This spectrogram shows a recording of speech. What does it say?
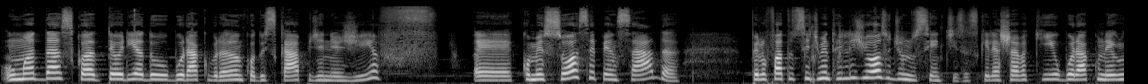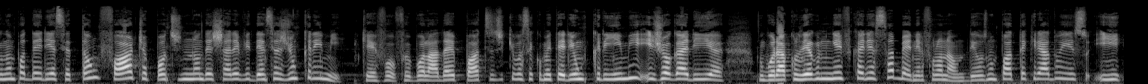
uma das a teoria do buraco branco, do escape de energia, é, começou a ser pensada pelo fato do sentimento religioso de um dos cientistas, que ele achava que o buraco negro não poderia ser tão forte a ponto de não deixar evidências de um crime. Porque foi bolada a hipótese de que você cometeria um crime e jogaria no buraco negro ninguém ficaria sabendo. Ele falou: não, Deus não pode ter criado isso. E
